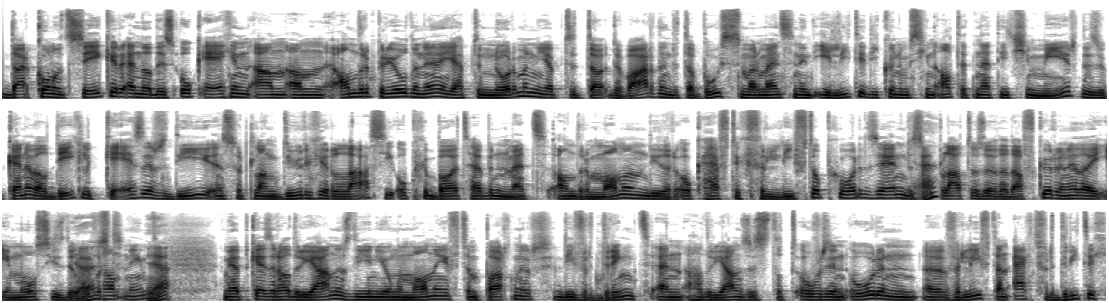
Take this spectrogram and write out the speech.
Daar kon het zeker, en dat is ook eigen aan, aan andere perioden. Hè. Je hebt de normen, je hebt de, de waarden, de taboes, maar mensen in de elite die kunnen misschien altijd net ietsje meer. Dus we kennen wel degelijk keizers die een soort langdurige relatie opgebouwd hebben met andere mannen, die er ook heftig verliefd op geworden zijn. Dus Ja. Plato zou dat afkeuren, hè, dat je emoties de Juist, overhand neemt. ja. Maar je hebt keizer Hadrianus, die een jonge man heeft, een partner die verdrinkt. En Hadrianus is tot over zijn oren eh, verliefd en echt verdrietig.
